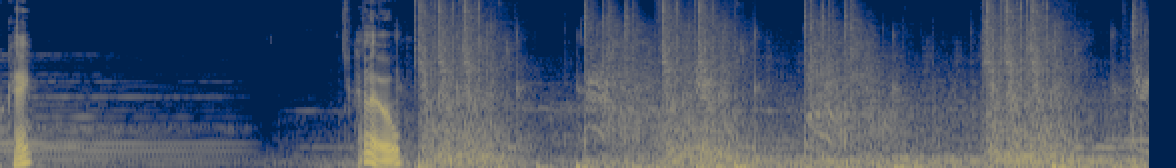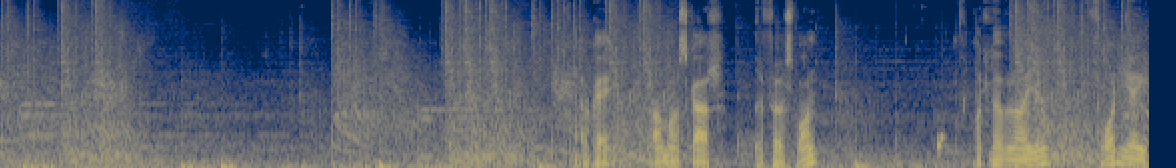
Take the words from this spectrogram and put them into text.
Okay. Hello. Okay, almost got the first one. What level are you? 48.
